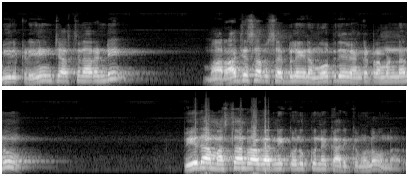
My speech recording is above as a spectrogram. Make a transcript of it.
మీరు ఇక్కడ ఏం చేస్తున్నారండి? మా రాజ్యసభ సభ్యులైన మోపిదేవి వెంకటరమణను పీదా మస్తాన్ రావు గారిని కొనుక్కునే కార్యక్రమంలో ఉన్నారు.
